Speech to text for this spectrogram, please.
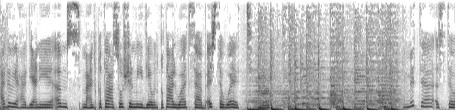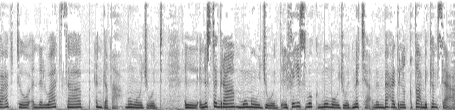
عدوي عاد يعني أمس مع انقطاع ال social media وانقطاع الواتساب إيش سويت؟ متى استوعبتوا أن الواتساب انقطع؟ مو موجود. الإنستغرام مو موجود. الفيسبوك مو موجود. متى؟ من بعد الانقطاع بكم ساعة؟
